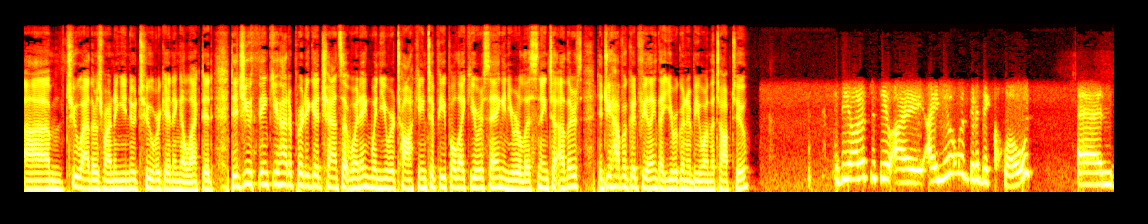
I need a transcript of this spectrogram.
um, two others running. You knew two were getting elected. Did you think you had a pretty good chance at winning when you were talking to people, like you were saying, and you were listening to others? Did you have a good feeling that you were going to be one of the top two? To be honest with you, I I knew it was going to be close, and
